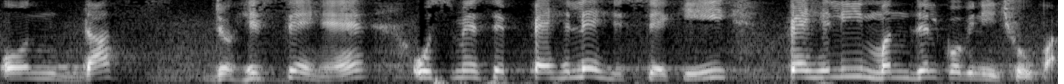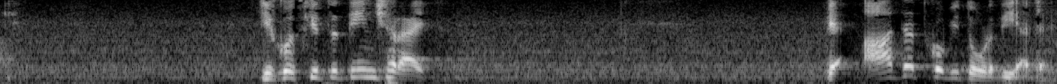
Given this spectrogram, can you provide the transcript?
ان دس جو حصے ہیں، اس میں سے پہلے حصے کی پہلی منزل کو بھی نہیں چھو پائے۔ کیونکہ اس کی تو تین شرائط۔ کہ عادت کو بھی توڑ دیا جائے۔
